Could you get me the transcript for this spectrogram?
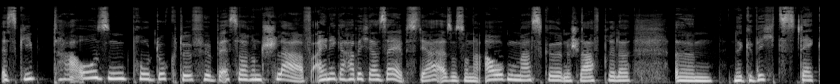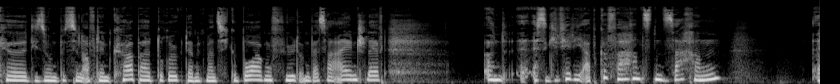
es gibt tausend Produkte für besseren Schlaf. Einige habe ich ja selbst, ja. Also so eine Augenmaske, eine Schlafbrille, ähm, eine Gewichtsdecke, die so ein bisschen auf den Körper drückt, damit man sich geborgen fühlt und besser einschläft. Und es gibt hier die abgefahrensten Sachen. Äh,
